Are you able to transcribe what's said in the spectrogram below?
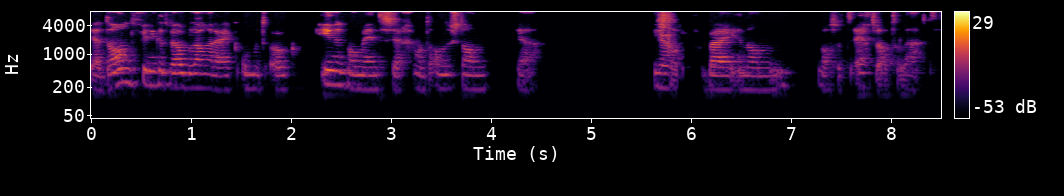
ja, dan vind ik het wel belangrijk om het ook in het moment te zeggen. Want anders dan, ja, is Ja. het voorbij en dan was het echt wel te laat.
